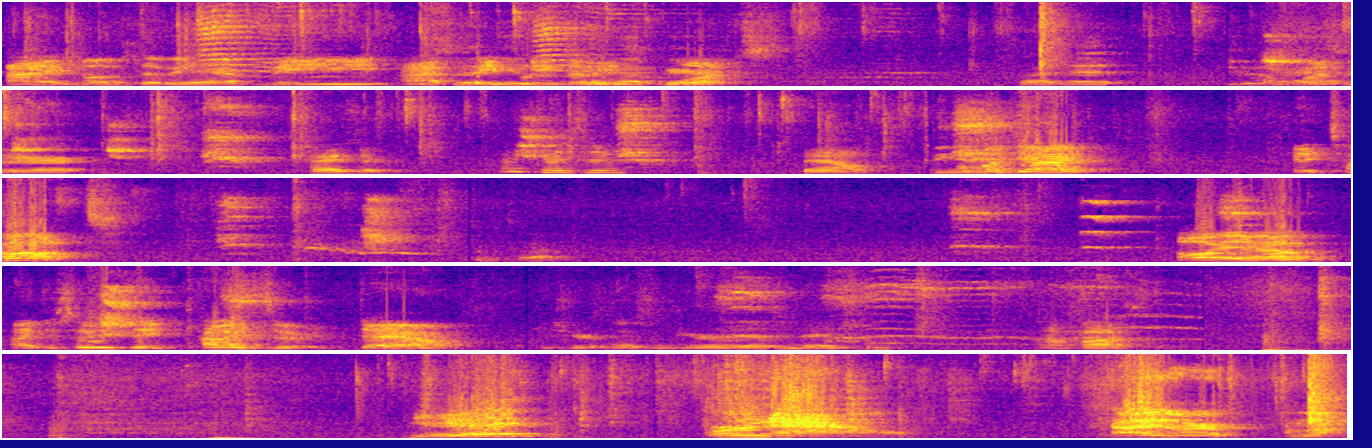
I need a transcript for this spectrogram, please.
I know that we have the. I have to said be you bleeped should at up least here. once. Flathead. You don't Eyes find it. there. Kaiser, Hi, Kaiser. down. The Oh my god. It talked. On top. Oh yeah? I just heard you say Kaiser, down. You sure it wasn't your imagination? I'm positive. You Yeah. good? For now. Kyler, come on.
